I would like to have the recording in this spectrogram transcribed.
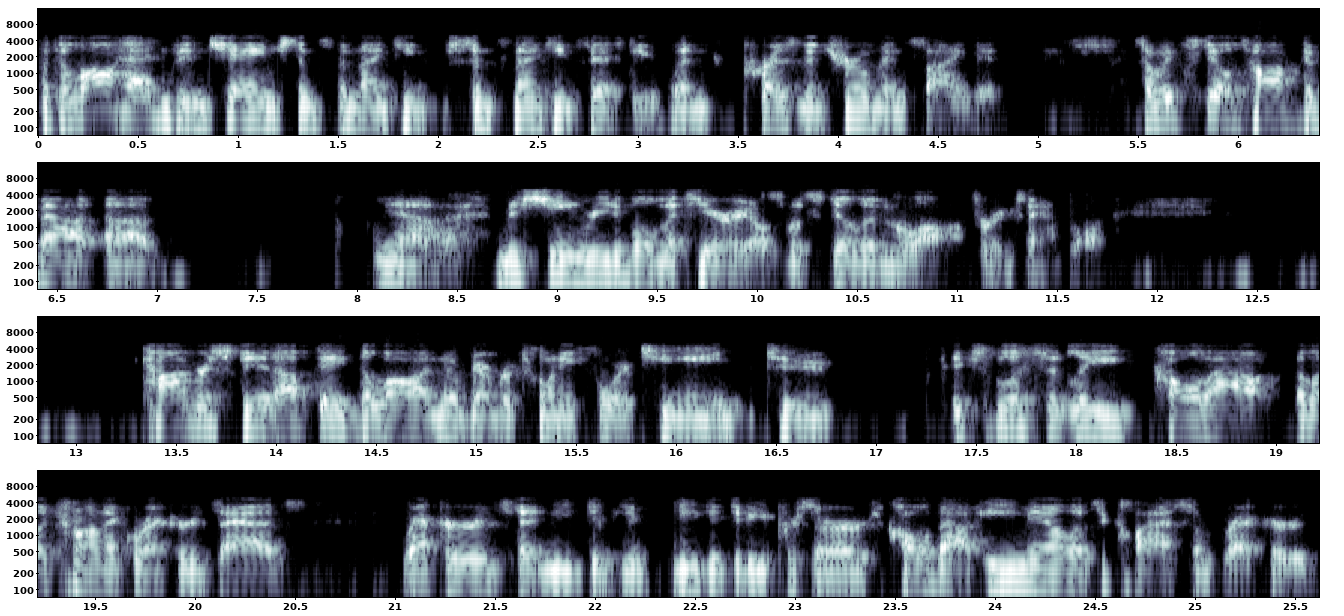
But the law hadn't been changed since the 19 since 1950 when President Truman signed it. So it still talked about uh, you know, machine readable materials was still in the law, for example. Congress did update the law in November 2014 to explicitly call out electronic records as records that need to be, needed to be preserved, called out email as a class of records,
